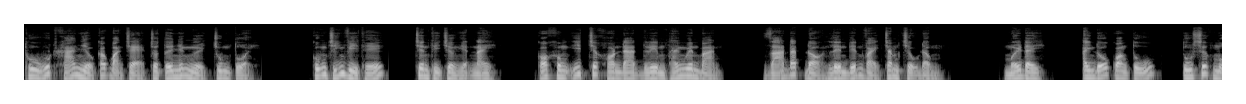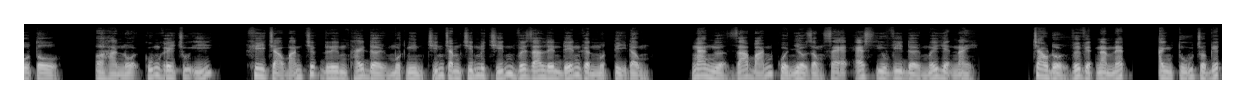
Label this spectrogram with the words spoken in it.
thu hút khá nhiều các bạn trẻ cho tới những người trung tuổi. Cũng chính vì thế, trên thị trường hiện nay, có không ít chiếc Honda Dream Thái nguyên bản, giá đắt đỏ lên đến vài trăm triệu đồng. Mới đây, anh Đỗ Quang Tú, Tú Sức Mô Tô, ở Hà Nội cũng gây chú ý khi chào bán chiếc Dream Thái đời 1999 với giá lên đến gần 1 tỷ đồng, ngang ngửa giá bán của nhiều dòng xe SUV đời mới hiện nay. Trao đổi với Vietnamnet, anh Tú cho biết,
